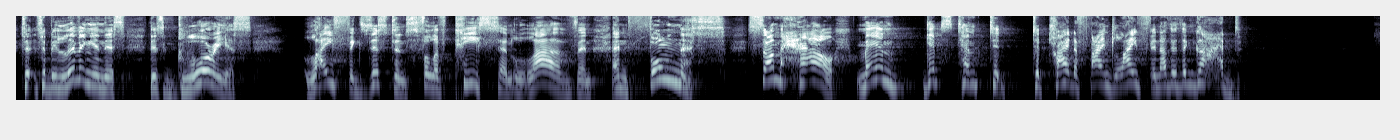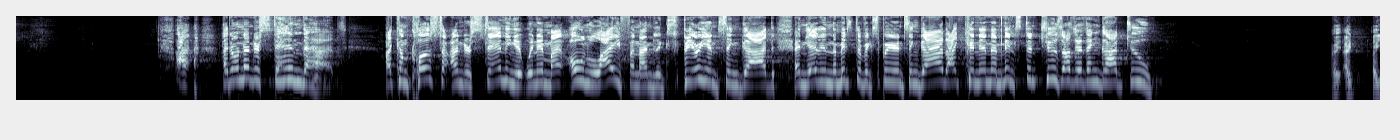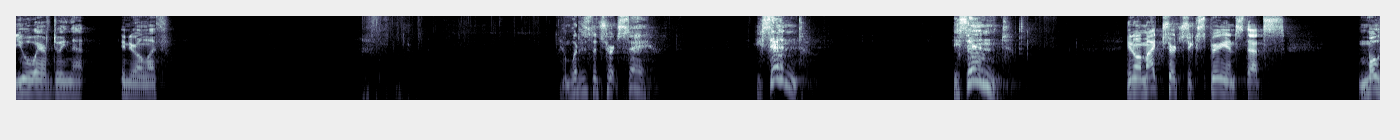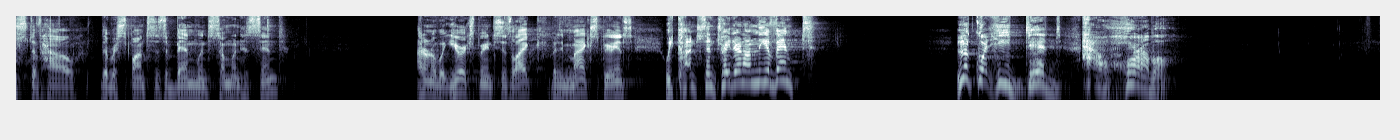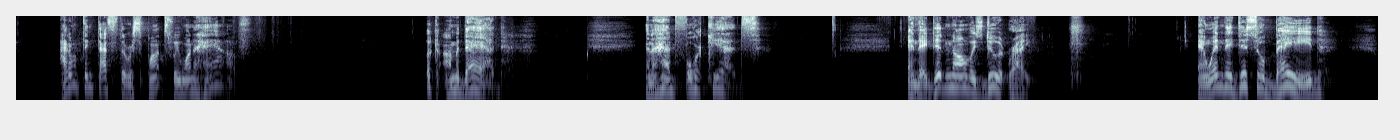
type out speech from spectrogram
To, to be living in this, this glorious life existence full of peace and love and, and fullness, somehow man gets tempted to try to find life in other than God. I, I don't understand that. I come close to understanding it when in my own life and I'm experiencing God, and yet in the midst of experiencing God, I can in an instant choose other than God too. Are, are, are you aware of doing that in your own life? And what does the church say? He sinned. He sinned. You know, in my church experience, that's most of how the responses have been when someone has sinned. I don't know what your experience is like, but in my experience, we concentrated on the event. Look what he did. How horrible. I don't think that's the response we want to have. Look, I'm a dad, and I had four kids, and they didn't always do it right. And when they disobeyed,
